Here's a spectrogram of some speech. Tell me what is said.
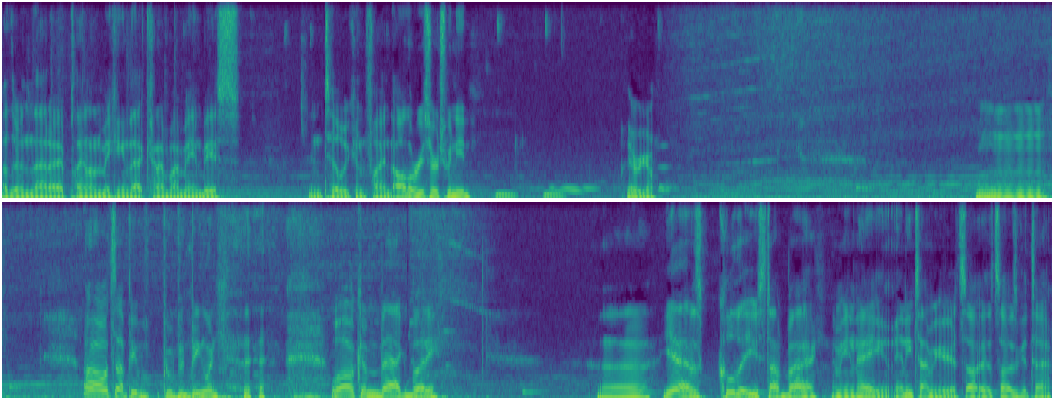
Other than that, I plan on making that kind of my main base until we can find all the research we need. There we go. Hmm. Oh, what's up, people? pooping penguin? Welcome back, buddy. Uh, yeah, it was cool that you stopped by. I mean, hey, anytime you're here, it's it's always a good time.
